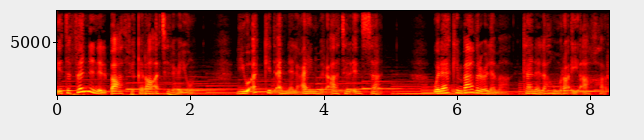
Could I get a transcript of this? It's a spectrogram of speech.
يتفنن البعض في قراءة العيون ليؤكد أن العين مرآة الإنسان. ولكن بعض العلماء كان لهم رأي آخر.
